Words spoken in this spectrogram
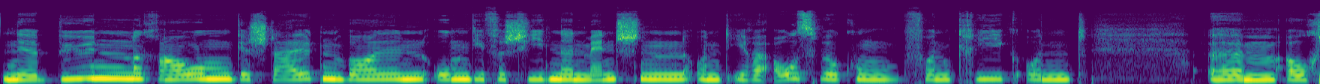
eine Bühnenraum gestalten wollen, um die verschiedenen Menschen und ihre Auswirkungen von Krieg und ähm, auch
